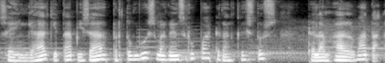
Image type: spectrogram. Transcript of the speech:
sehingga kita bisa bertumbuh semakin serupa dengan Kristus dalam hal watak.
